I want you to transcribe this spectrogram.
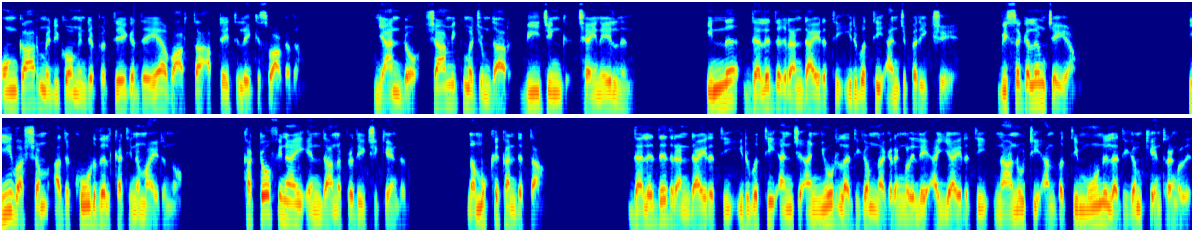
ഓങ്കാർ മെഡിക്കോമിന്റെ പ്രത്യേക ദയ വാർത്ത അപ്ഡേറ്റിലേക്ക് സ്വാഗതം. ഞാൻ ഡോ. ഷാമിക് മജുംദാർ ബീജിംഗ് ചൈനയിൽ നിന്ന്. ഇന്ന് ദളിത് രണ്ടായിരത്തി ഇരുപത്തി അഞ്ച് പരീക്ഷയെ വിശകലനം ചെയ്യാം. ഈ വർഷം അത് കൂടുതൽ കഠിനമായിരുന്നു. കട്ട് ഓഫിനായി എന്താണ് പ്രതീക്ഷിക്കേണ്ടത്? നമുക്ക് കണ്ടെത്താം. ദളിത് രണ്ടായിരത്തി ഇരുപത്തി അഞ്ച് അഞ്ഞൂറിലധികം നഗരങ്ങളിലെ അയ്യായിരത്തി നാനൂറ്റി അൻപത്തി മൂന്നിലധികം കേന്ദ്രങ്ങളിൽ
